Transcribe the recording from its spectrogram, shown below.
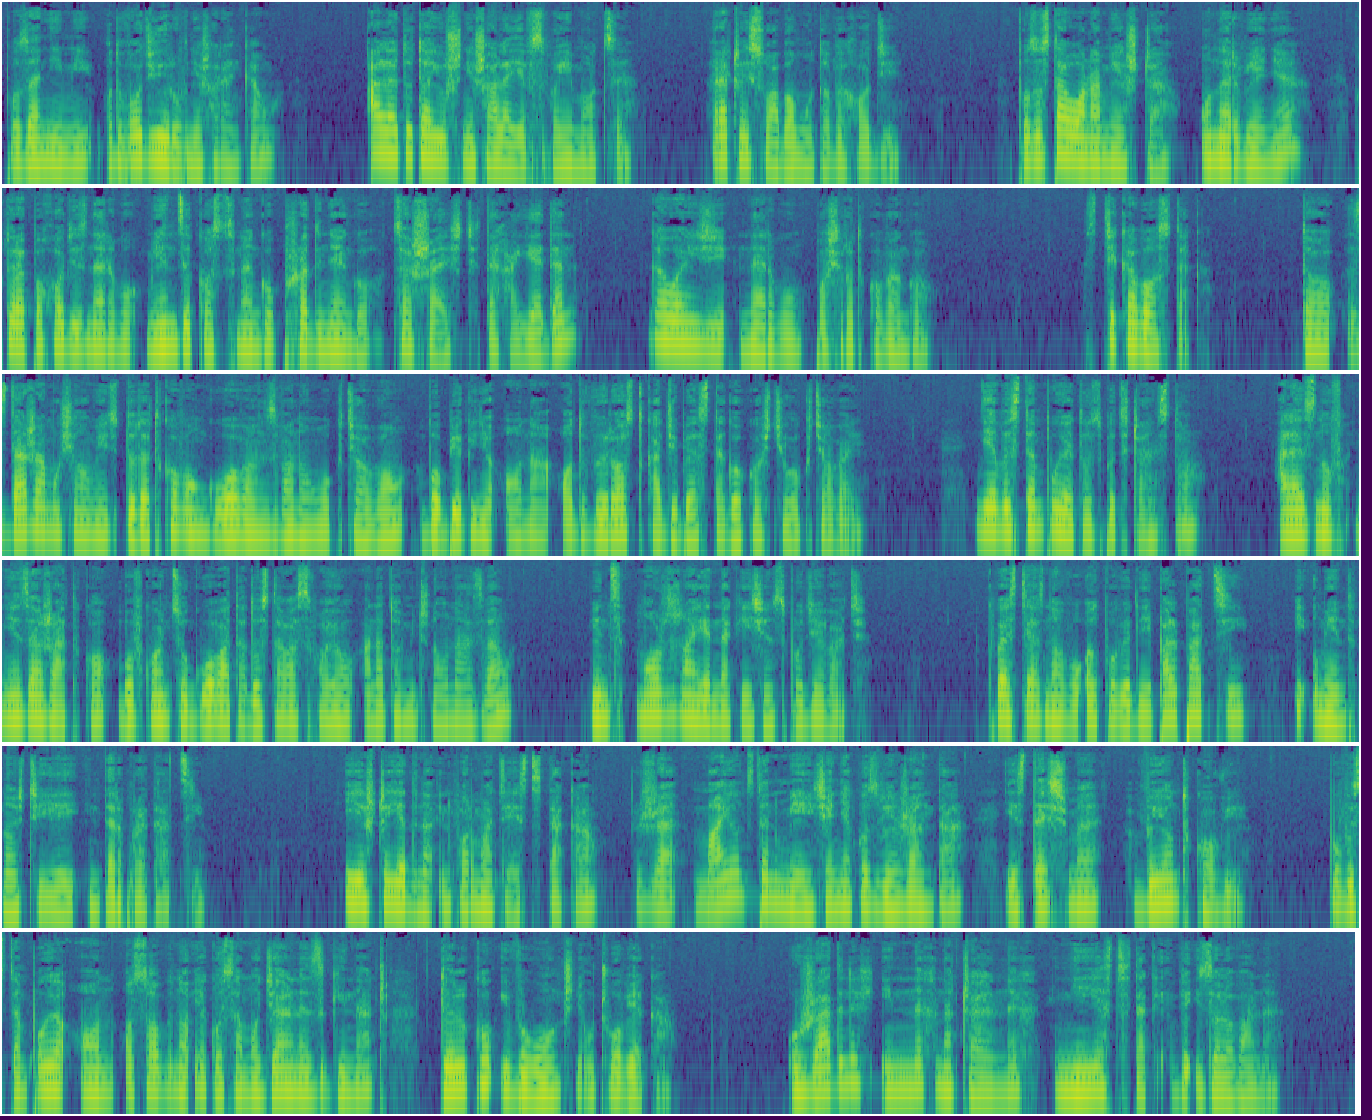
Poza nimi odwodzi również rękę, ale tutaj już nie szaleje w swojej mocy. Raczej słabo mu to wychodzi. Pozostało nam jeszcze unerwienie, które pochodzi z nerwu międzykostnego przedniego C6-TH1, gałęzi nerwu pośrodkowego. Z ciekawostek to zdarza mu się mieć dodatkową głowę zwaną łokciową, bo biegnie ona od wyrostka dziobiastego kości łokciowej. Nie występuje to zbyt często, ale znów nie za rzadko, bo w końcu głowa ta dostała swoją anatomiczną nazwę – więc można jednak jej się spodziewać. Kwestia znowu odpowiedniej palpacji i umiejętności jej interpretacji. I jeszcze jedna informacja jest taka, że mając ten mięsień jako zwierzęta, jesteśmy wyjątkowi, bo występuje on osobno jako samodzielny zginacz tylko i wyłącznie u człowieka. U żadnych innych naczelnych nie jest tak wyizolowany.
